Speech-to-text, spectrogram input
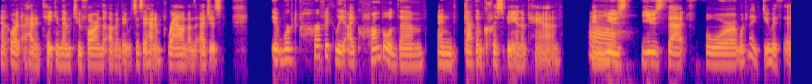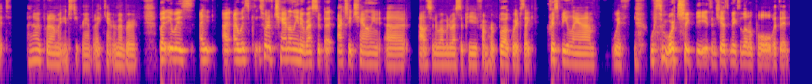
and, or I hadn't taken them too far in the oven, they, since they hadn't browned on the edges, it worked perfectly. I crumbled them and got them crispy in a pan and Oh. used used that for what did I do with it? I know I put it on my Instagram, but I can't remember. But it was I I, I was sort of channeling a recipe, actually channeling uh, Alison Roman recipe from her book, where it's like crispy lamb with with some more chickpeas, and she has to mix a little bowl with it.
